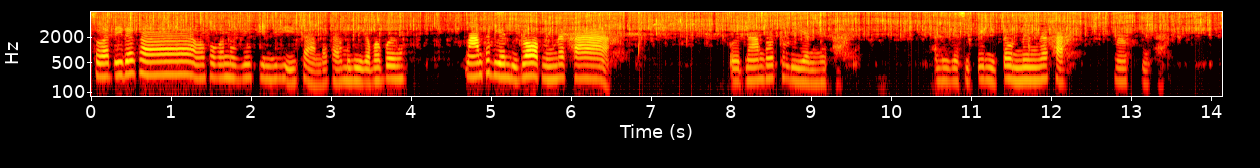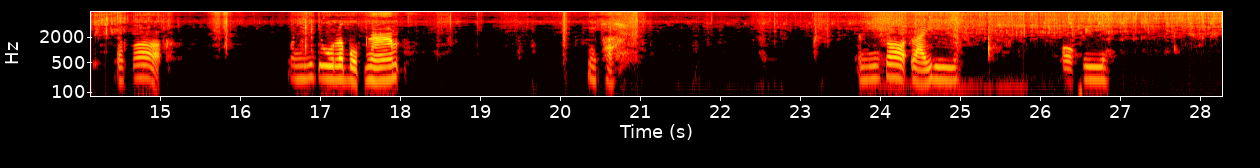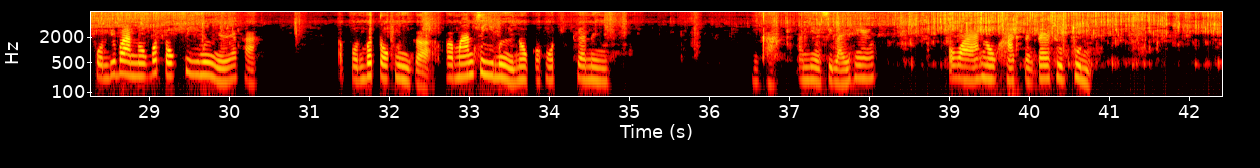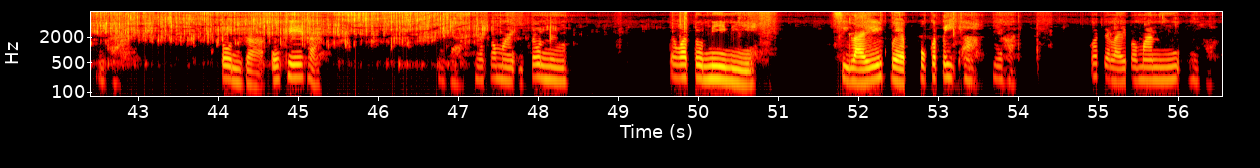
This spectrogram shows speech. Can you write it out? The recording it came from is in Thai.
สวัสดีด้วยค่ะ มาพบกับนกยุกินวิถีสานนะคะมือดีกับมาเบิงน้ำทุเรียนอีกรอบหนึ่งนะคะ เปิดน้ำรถทุเรียนเนี่ยค่ะ อันนี้ก็สิเป็นอีกต้นหนึ่งนะคะนะนี่ค่ะ แล้วก็ วันนี้ดูระบบน้ำนี่ค่ะ อันนี้ก็ไหลดี ออกดี ฝนที่บ้านนกบ่ตกสี่มือเนี่ยค่ะฝนบ่ตกนี่ก็ประมาณสี่มือนกก็หดเทือหนึ่งนี่ค่ะ อันนี้สิไหลแห้ง เพราะว่านกหักตั้งแต่ชุดฝุ่นนี่ค่ะ ต้นก็โอเคค่ะนี่ค่ะ แล้วก็มาอีกต้นหนึ่ง แต่ว่าต้นนี้นี่สีไหลแบบปกติค่ะ นี่ค่ะ ก็จะไหลประมาณนี้นี่ค่ะ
